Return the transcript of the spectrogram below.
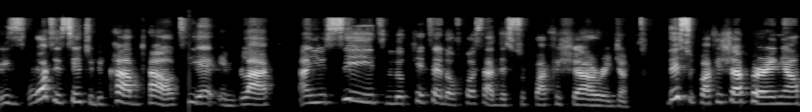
is what is seen to be carved out here in black and you see it located, of course, at the superficial region. This superficial perineal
